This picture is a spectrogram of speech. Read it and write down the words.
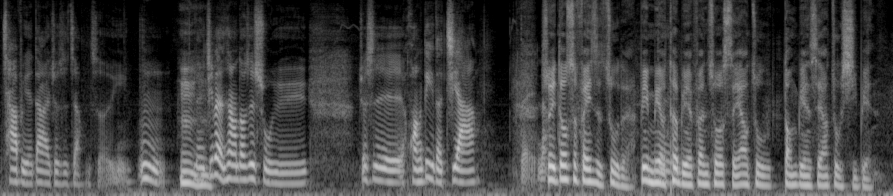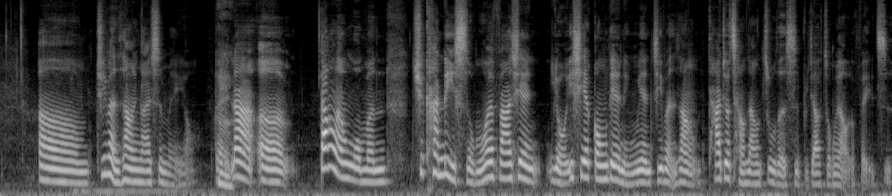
差别大概就是这样子而已。嗯嗯，对，基本上都是属于就是皇帝的家，对，所以都是妃子住的，并没有特别分说谁要住东边，谁要住西边。嗯，基本上应该是没有。对，那呃，当然，我们去看历史，我们会发现有一些宫殿里面，基本上他就常常住的是比较重要的妃子，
